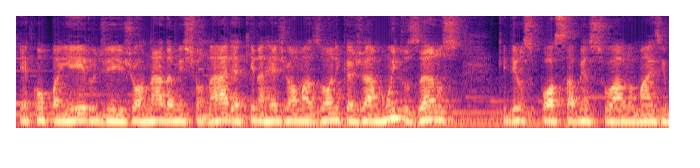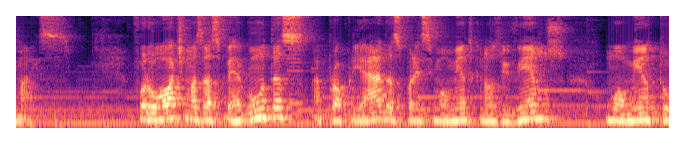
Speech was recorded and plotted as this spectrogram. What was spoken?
que é companheiro de jornada missionária aqui na região amazônica já há muitos anos, que Deus possa abençoá-lo mais e mais. Foram ótimas as perguntas, apropriadas para esse momento que nós vivemos, um momento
